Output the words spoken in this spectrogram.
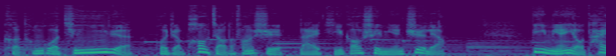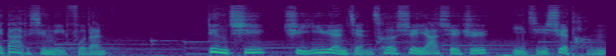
可通过听音乐或者泡脚的方式来提高睡眠质量，避免有太大的心理负担。定期去医院检测血压、血脂以及血糖。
